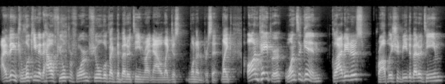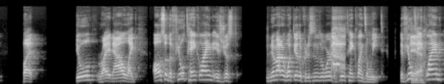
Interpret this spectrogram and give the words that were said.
I think looking at how Fuel performed, Fuel looked like the better team right now, like just 100%. Like on paper, once again, Gladiators probably should be the better team, but Fuel right now, like also the Fuel tank line is just no matter what the other criticisms were, the Fuel tank line's elite. The Fuel Yeah. tank line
